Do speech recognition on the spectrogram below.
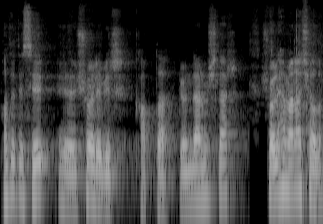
Patatesi e, şöyle bir kapta göndermişler. Şöyle hemen açalım.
